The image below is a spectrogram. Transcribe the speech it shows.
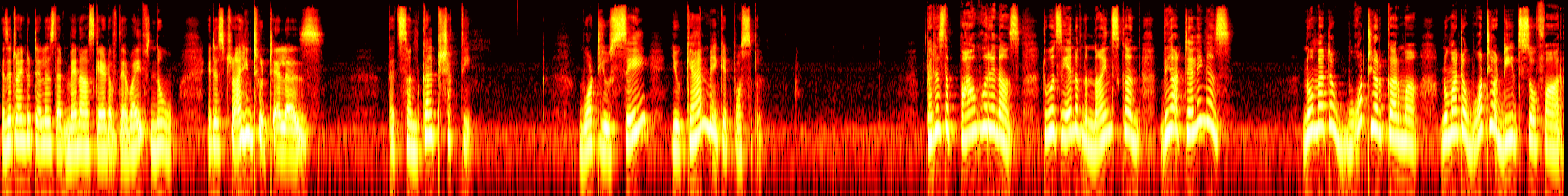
Is it trying to tell us that men are scared of their wives? No. It is trying to tell us that Sankalp Shakti, what you say, you can make it possible. That is the power in us. Towards the end of the ninth skand, they are telling us no matter what your karma, no matter what your deeds so far,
